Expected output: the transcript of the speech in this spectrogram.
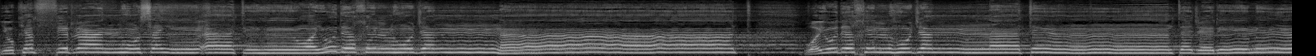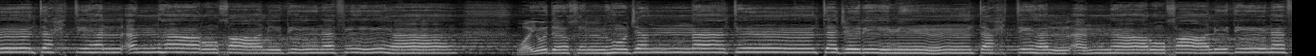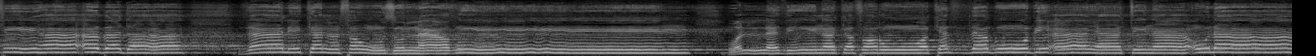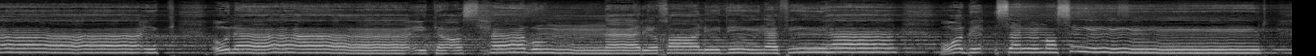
يكفر عنه سيئاته ويدخله جنات ويدخله جنات تجري من تحتها الأنهار خالدين فيها ويدخله جنات تجري من تحتها الأنهار خالدين فيها أبداً ذلك الفوز العظيم. والذين كفروا وكذبوا بآياتنا أولئك أولئك أصحاب النار خالدين فيها وبئس المصير.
